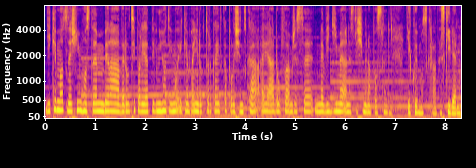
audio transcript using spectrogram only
Díky moc dnešním hostem byla vedoucí paliativního týmu IKEM paní doktorka Jitka Polišinská a já doufám, že se nevidíme a neslyšíme naposledy. Děkuji moc krát, hezký den.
